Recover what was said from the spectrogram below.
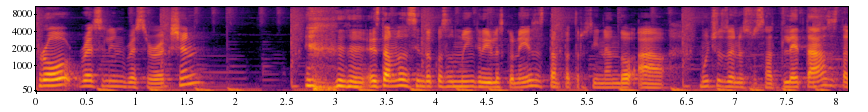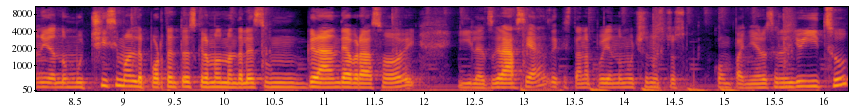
Pro Wrestling Resurrection Estamos haciendo cosas muy increíbles con ellos, están patrocinando a muchos de nuestros atletas, están ayudando muchísimo al deporte, entonces queremos mandarles un grande abrazo hoy y las gracias de que están apoyando mucho a nuestros compañeros en el Jiu-Jitsu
